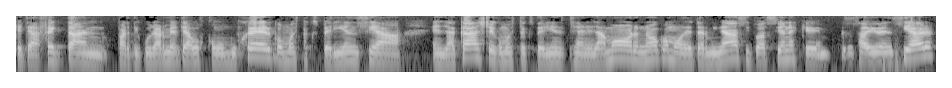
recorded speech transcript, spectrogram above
que te afectan particularmente a vos como mujer, como esta experiencia en la calle, como esta experiencia en el amor, ¿no? Como determinadas situaciones que empezás a vivenciar.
